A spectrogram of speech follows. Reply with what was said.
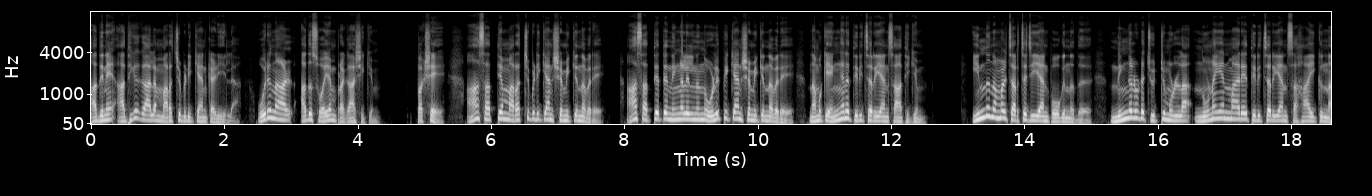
അതിനെ അധികകാലം മറച്ചുപിടിക്കാൻ കഴിയില്ല. ഒരു നാൾ അത് സ്വയം പ്രകാശിക്കും. പക്ഷേ ആ സത്യം മറച്ചുപിടിക്കാൻ ശ്രമിക്കുന്നവരെ ആ സത്യത്തെ നിങ്ങളിൽ നിന്ന് ഒളിപ്പിക്കാൻ ശ്രമിക്കുന്നവരെ നമുക്ക് എങ്ങനെ തിരിച്ചറിയാൻ സാധിക്കും? ഇന്ന് നമ്മൾ ചർച്ച ചെയ്യാൻ പോകുന്നത് നിങ്ങളുടെ ചുറ്റുമുള്ള നുണയന്മാരെ തിരിച്ചറിയാൻ സഹായിക്കുന്ന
